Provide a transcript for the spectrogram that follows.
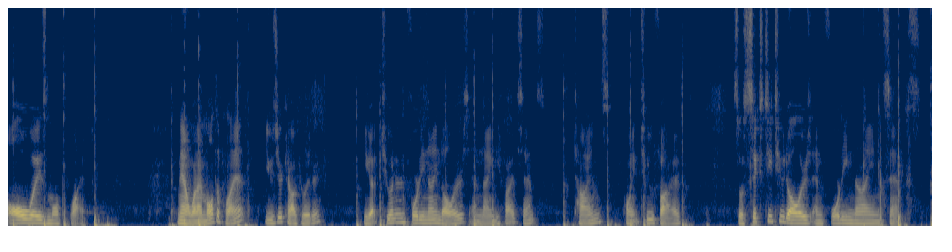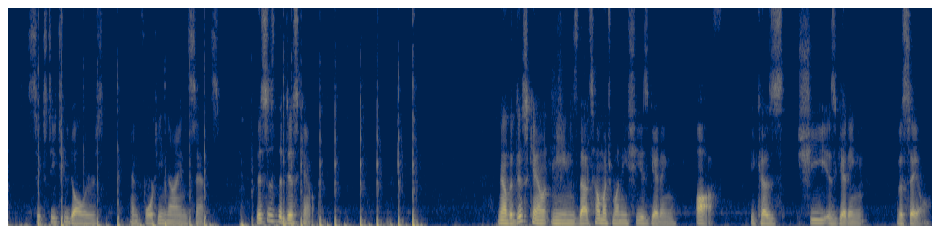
always multiply it. Now, when I multiply it, use your calculator. You got $249.95 times 0.25. So $62.49. $62.49. This is the discount. Now the discount means that's how much money she is getting off because she is getting the sale.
